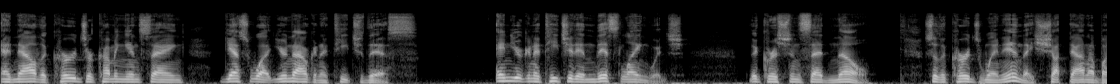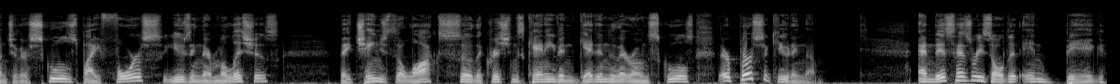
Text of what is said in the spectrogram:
And now the Kurds are coming in saying, guess what? You're now going to teach this. And you're going to teach it in this language. The Christians said no. So the Kurds went in, they shut down a bunch of their schools by force using their militias. They changed the locks so the Christians can't even get into their own schools. They're persecuting them. And this has resulted in big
